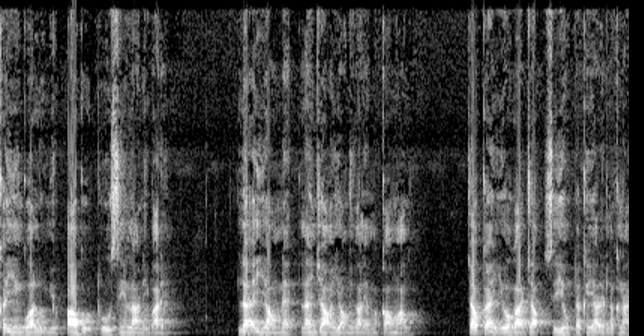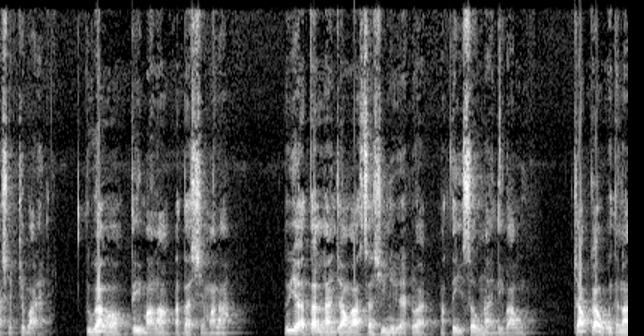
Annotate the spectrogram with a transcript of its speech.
ခက်ရင်ကွာလိုမျိုးအောက်ကိုထိုးဆင်းလာနေပါတယ်လက်အယောင်နဲ့လမ်းကြောင်းအယောင်တွေကလည်းမကောင်းပါဘူးကြောက်ကပ်ယောဂကြောင့်ဆေးရုံတက်ခဲ့ရတဲ့လက္ခဏာရှင်ဖြစ်ပါတယ် သူကတော့သေမာလားအသက်ရှင်မာလားသူရဲ့အသက်လမ်းကြောင်းကဆက်ရှိနေတဲ့အတွက်မသေးဆုံးနိုင်သေးပါဘူးကြောက်ကပ်ဝေဒနာ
